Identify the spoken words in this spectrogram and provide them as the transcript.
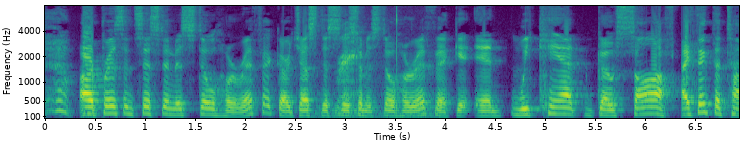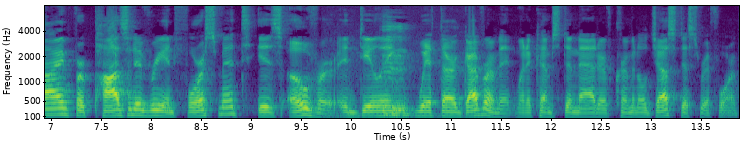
our prison system is still horrific. Our justice right. system is still horrific, and we can't go soft. I think the time for positive reinforcement is over in dealing mm. with our government when it comes to a matter of criminal justice reform.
